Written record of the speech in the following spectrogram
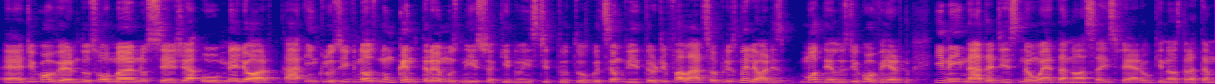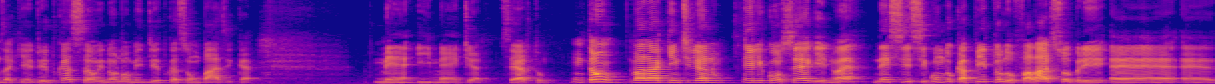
é, de governo dos romanos seja o melhor. Ah, inclusive, nós nunca entramos nisso aqui no Instituto Hugo de São Vitor de falar sobre os melhores modelos de governo e nem nada disso não é da nossa esfera. O que nós tratamos aqui é de educação e normalmente de educação básica e média, certo? Então, vai lá, Quintiliano, ele consegue, não é? Nesse segundo capítulo, falar sobre, é,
